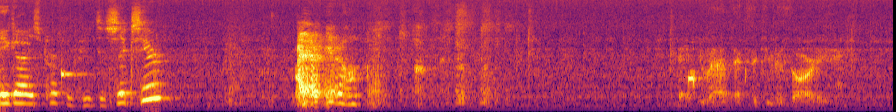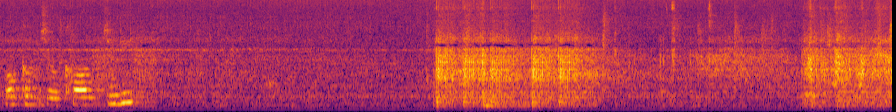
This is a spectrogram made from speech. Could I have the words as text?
Hey guys, Perfect Pizza 6 here. You have execute authority. Welcome to Call of Duty.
